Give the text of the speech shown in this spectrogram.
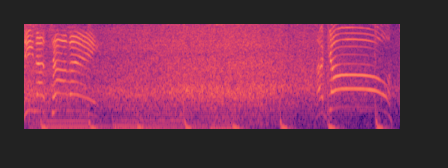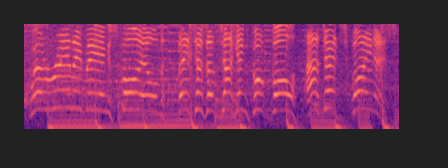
Di Natale! A goal! We're really being spoiled. This is attacking football at its finest.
